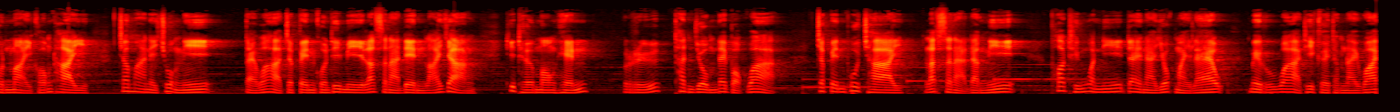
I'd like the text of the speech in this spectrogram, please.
คนใหม่ของไทย จะมาในช่วงนี้ แต่ว่าจะเป็นคนที่มีลักษณะเด่นหลายอย่างที่เธอมองเห็น หรือท่านยมได้บอกว่า จะเป็นผู้ชายลักษณะดังนี้พอถึงวันนี้ได้นายกใหม่แล้ว ไม่รู้ว่าที่เคยทำนายไว้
